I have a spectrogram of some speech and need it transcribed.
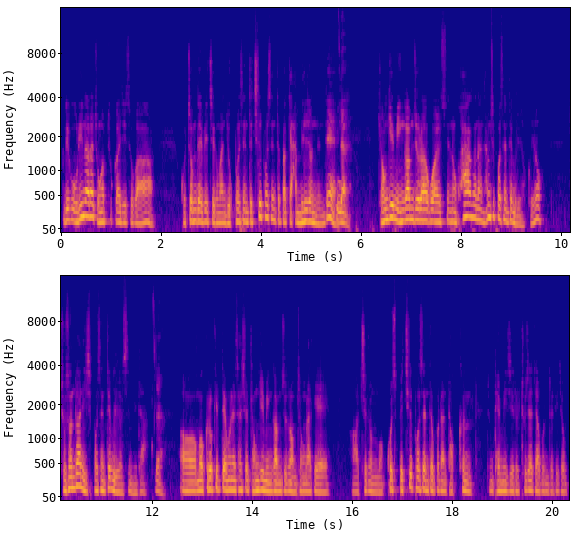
그리고 우리나라 종합주가 지수가 고점 대비 지금 한 6% 7%밖에 안 밀렸는데 네. 경기 민감주라고 할 수 있는 화학은 한 30% 밀렸고요. 조선도 한 20% 밀렸습니다. 네. 어, 뭐 그렇기 때문에 사실 경기 민감주는 엄청나게 어, 지금 뭐 코스피 7%보다는 더 큰 좀 데미지를 투자자분들이 좀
